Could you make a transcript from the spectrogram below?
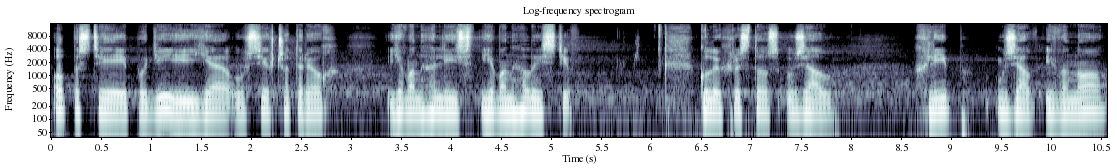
Опис цієї події є у всіх чотирьох євангеліст- євангелистів, коли Христос узяв хліб, узяв і вино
